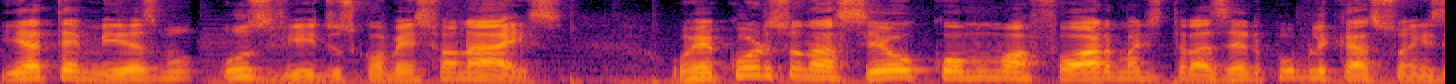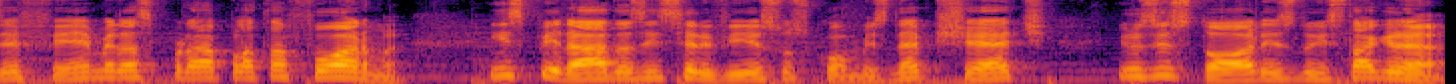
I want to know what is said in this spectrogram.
e até mesmo os vídeos convencionais. O recurso nasceu como uma forma de trazer publicações efêmeras para a plataforma, inspiradas em serviços como Snapchat e os stories do Instagram.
